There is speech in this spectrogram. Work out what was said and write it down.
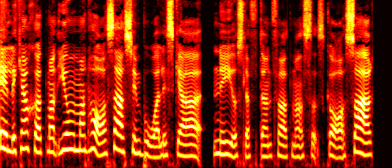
eller kanske att man, jo man har så här symboliska nyårslöften för att man ska så här,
